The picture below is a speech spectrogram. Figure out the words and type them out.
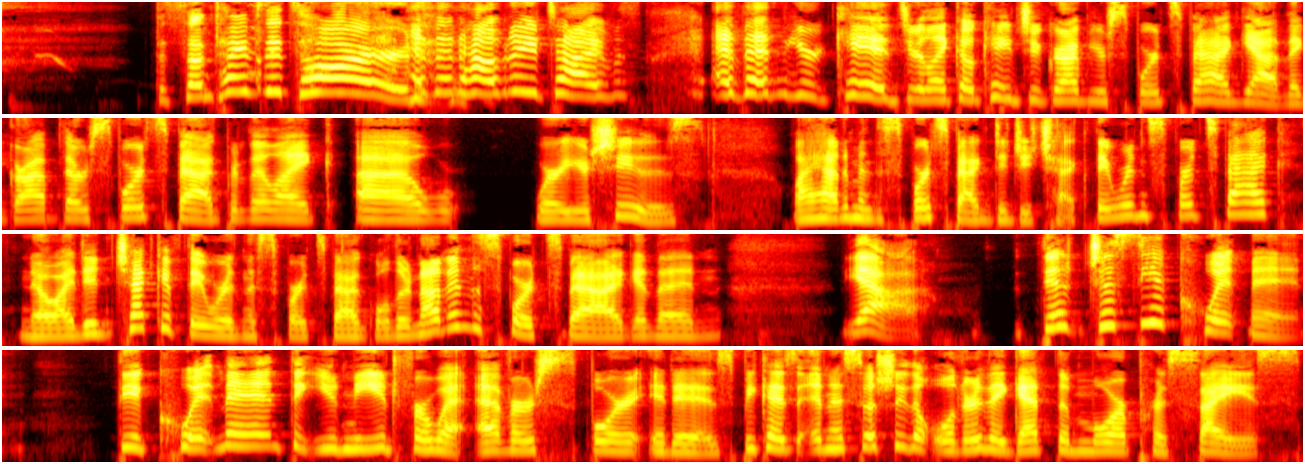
but sometimes it's hard. And then how many times? And then your kids, you're like, okay, did you grab your sports bag? Yeah, they grab their sports bag, but they're like, uh, where are your shoes? Well, I had them in the sports bag. Did you check they were in the sports bag? No, I didn't check if they were in the sports bag. Well, they're not in the sports bag. And then, yeah, the, just the equipment, the equipment that you need for whatever sport it is. Because, and especially the older they get, the more precise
